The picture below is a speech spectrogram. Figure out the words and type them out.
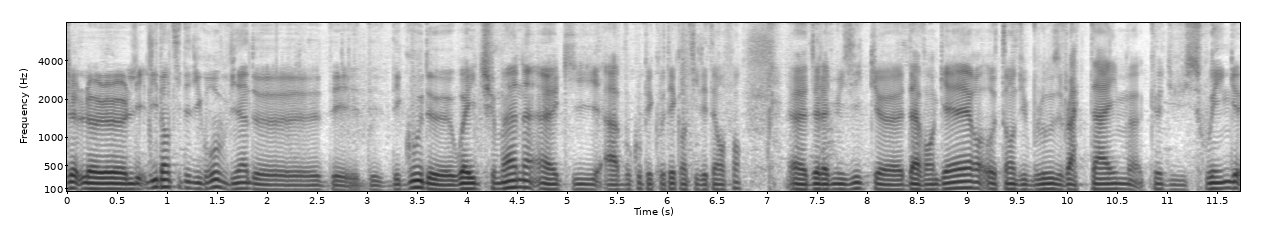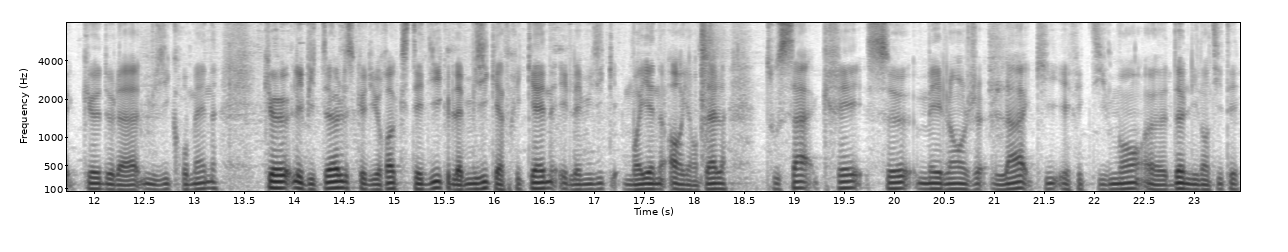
L'identité du groupe vient de, des, goûts de Wade Schumann, euh, qui a beaucoup écouté quand il était enfant euh, de la musique euh, d'avant-guerre, autant du blues ragtime que du swing, que de la musique roumaine, que les Beatles, que du rock steady, que de la musique africaine et de la musique moyenne orientale. Tout ça crée ce mélange-là qui effectivement donne l'identité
